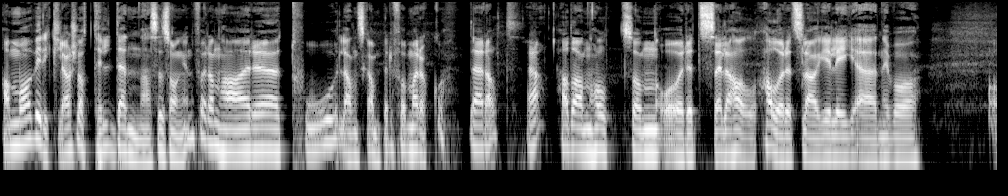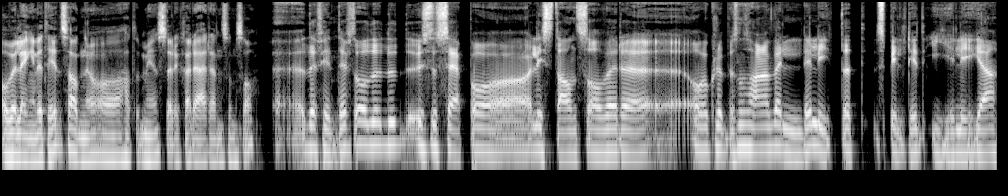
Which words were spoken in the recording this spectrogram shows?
Han må virkelig ha slått til denne sesongen, for han har to landskamper for Marokko. Det er alt. Ja. Hadde han holdt sånn årets, eller halv, halvårets lag i liganivå over lengre tid, så hadde han jo hatt en mye større karriere enn som så. Eh, definitivt. Og du, du, hvis du ser på lista hans over, eh, over klubben, så har han veldig lite spiltid i liga.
